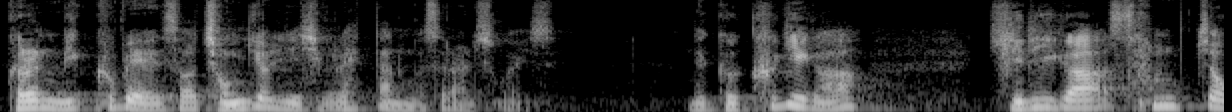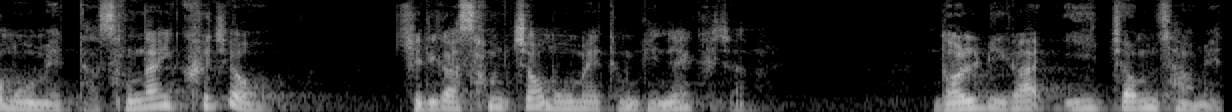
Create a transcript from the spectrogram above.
그런 미크베에서 정결 예식을 했다는 것을 알 수가 있어요. 근데 그 크기가 길이가 3.5m, 상당히 크죠? 길이가 3.5m면 굉장히 크잖아요. 넓이가 2.4m.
